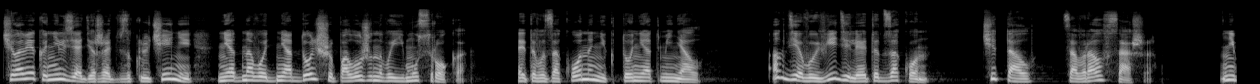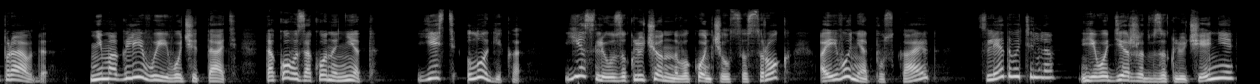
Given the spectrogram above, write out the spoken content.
Человека нельзя держать в заключении ни одного дня дольше положенного ему срока — этого закона никто не отменял. «А где вы видели этот закон?» «Читал», — соврал Саша. «Неправда. Не могли вы его читать. Такого закона нет. Есть логика. Если у заключенного кончился срок, а его не отпускают, следовательно, его держат в заключении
